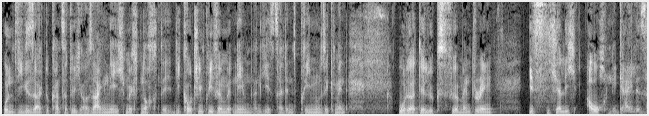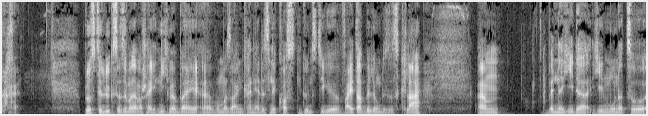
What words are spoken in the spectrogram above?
Und wie gesagt, du kannst natürlich auch sagen, nee, ich möchte noch die, die Coaching-Briefe mitnehmen, dann gehst halt ins Premium-Segment oder Deluxe für Mentoring. Ist sicherlich auch eine geile Sache. Plus Deluxe, da sind wir dann wahrscheinlich nicht mehr bei, äh, wo man sagen kann, ja, das ist eine kostengünstige Weiterbildung, das ist klar. Ähm, wenn da jeder jeden Monat so,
